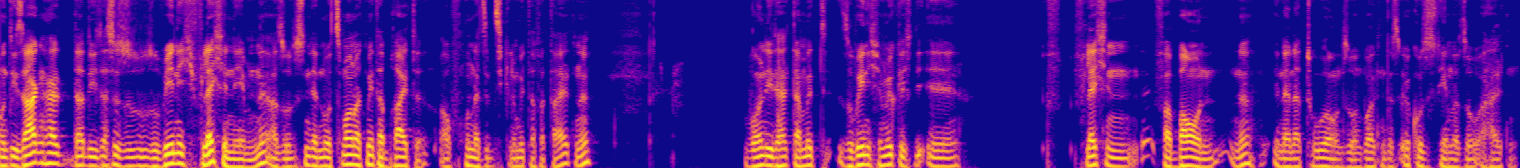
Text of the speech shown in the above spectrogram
Und die sagen halt, dass sie so, so wenig Fläche nehmen, ne? Also das sind ja nur 200 Meter Breite auf 170 Kilometer verteilt, ne? Wollen die halt damit so wenig wie möglich äh, Flächen verbauen, ne? In der Natur und so und wollten das Ökosystem da so erhalten.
